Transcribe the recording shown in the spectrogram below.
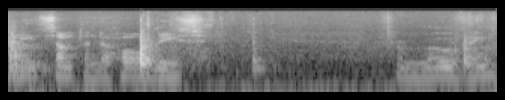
I need something to hold these from moving.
